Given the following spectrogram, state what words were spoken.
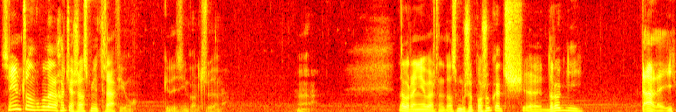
Co nie wiem, czy on w ogóle chociaż raz mnie trafił, kiedy z nim walczyłem. A. Dobra, nieważne. Teraz muszę poszukać e, drogi dalej.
